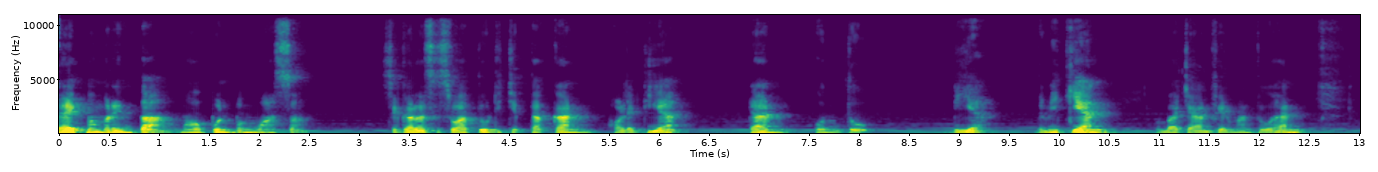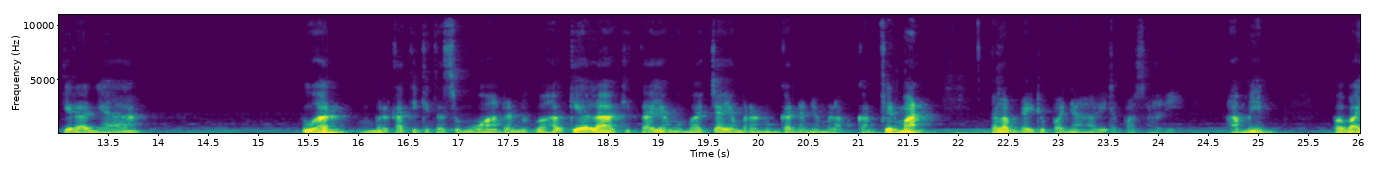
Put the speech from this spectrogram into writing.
baik pemerintah maupun penguasa, segala sesuatu diciptakan oleh Dia dan untuk dia. Demikian pembacaan firman Tuhan. Kiranya Tuhan memberkati kita semua dan berbahagialah kita yang membaca, yang merenungkan dan yang melakukan firman dalam kehidupannya hari lepas hari. Amin. Bapak,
